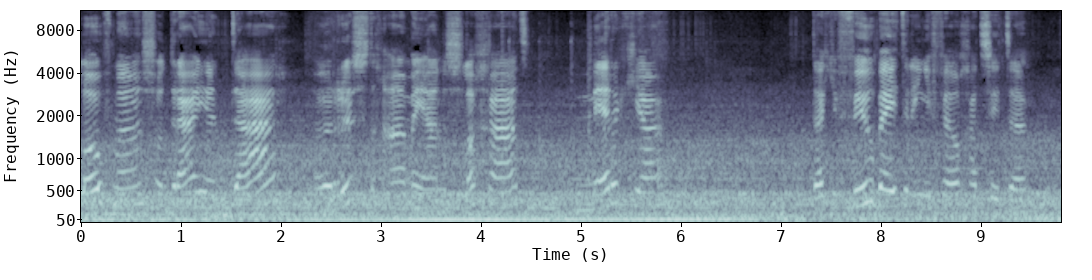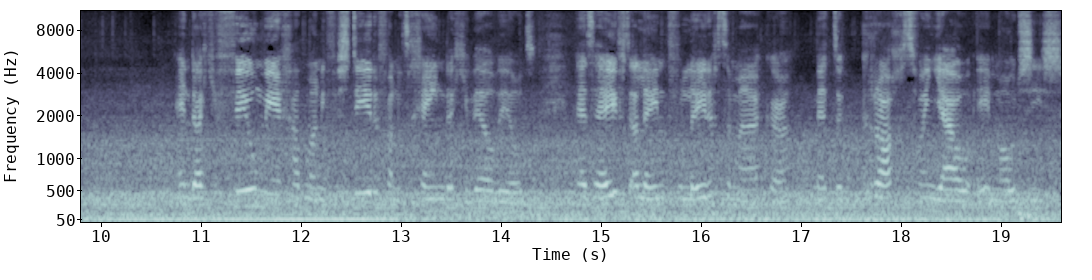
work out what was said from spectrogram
Geloof me, zodra je daar rustig aan mee aan de slag gaat, merk je dat je veel beter in je vel gaat zitten. En dat je veel meer gaat manifesteren van hetgeen dat je wel wilt. Het heeft alleen volledig te maken met de kracht van jouw emoties.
